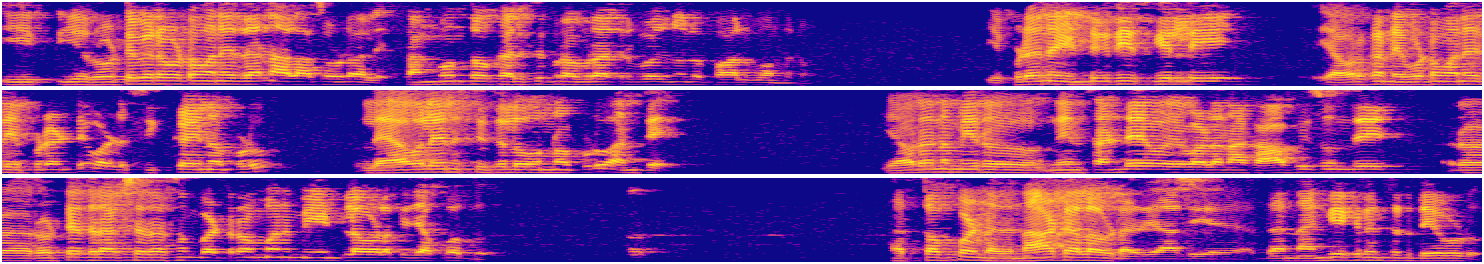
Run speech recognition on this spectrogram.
ఈ ఈ రొట్టె విరవటం అనేదాన్ని అలా చూడాలి. సంఘంతో కలిసి ప్రభురాత్రి భోజనంలో పాల్పొందడం ఎప్పుడైనా ఇంటికి తీసుకెళ్ళి ఎవరికైనా ఇవ్వడం అనేది ఎప్పుడంటే వాళ్ళు సిక్ అయినప్పుడు లేవలేని స్థితిలో ఉన్నప్పుడు అంతే. ఎవరైనా మీరు నేను సండే ఇవాళ నాకు ఆఫీస్ ఉంది రొట్టె ద్రాక్ష రసం పట్టరమ్మని మీ ఇంట్లో వాళ్ళకి చెప్పొద్దు. అది తప్పండి అది నాట్ అలౌడ్ అది. అది దాన్ని అంగీకరించడు దేవుడు.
